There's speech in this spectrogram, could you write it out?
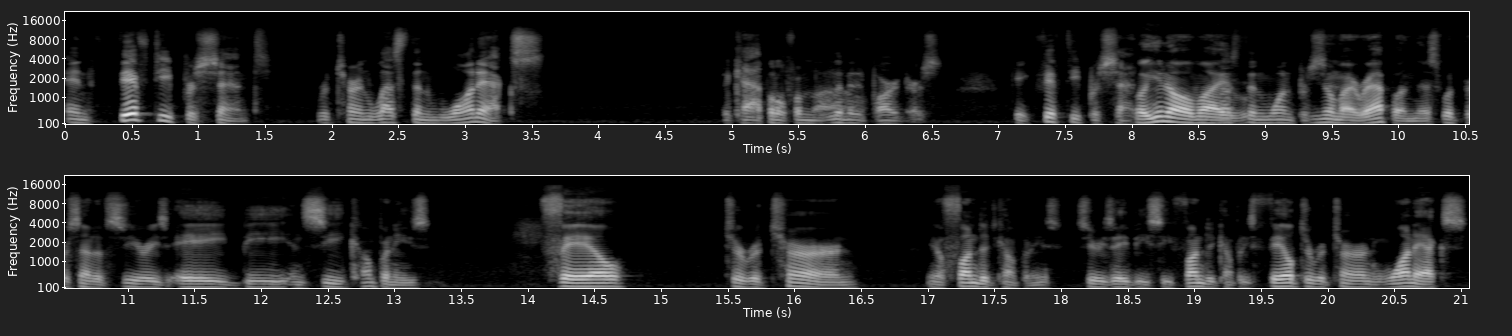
and fifty percent return less than one x the capital from Wow. limited partners. Okay, fifty percent, well, you know my less than one you know my rap on this. What percent of Series A, B, and C companies fail to return? You know, funded companies, Series A, B, C funded companies fail to return one x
